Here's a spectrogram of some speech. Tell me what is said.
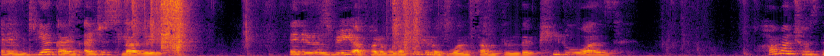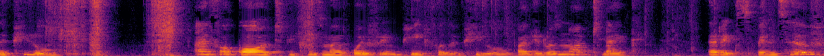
And yeah guys i just love it. And it was very affordable. I think it was one something. The pillow was how much was the pillow? I forgot because my boyfriend paid for the pillow but it was not like that expensive.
